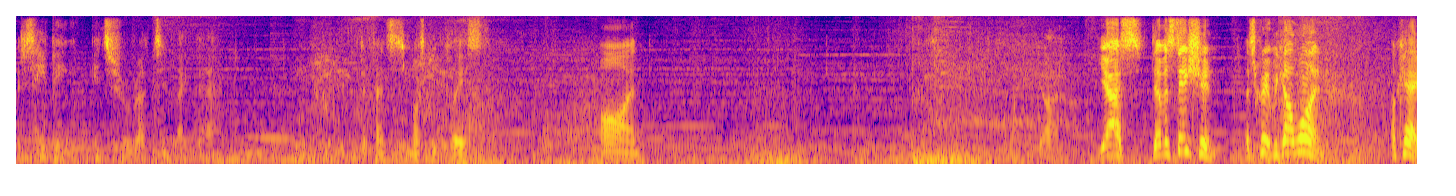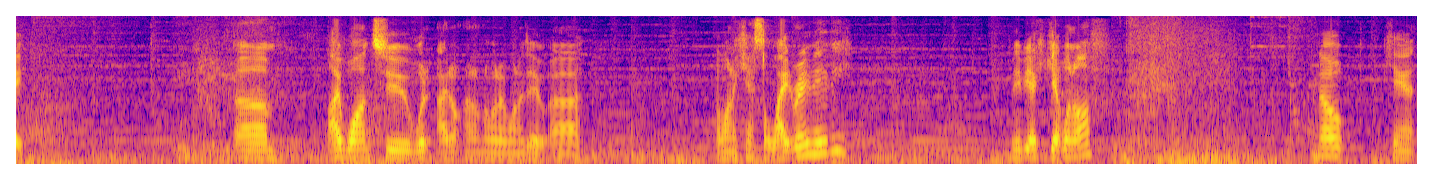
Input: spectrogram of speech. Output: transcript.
I just hate being interrupted like that. Defenses must be placed on. Oh my good god. Yes! Devastation! That's great, we got one! Okay. Um, I want to, what, I don't, I don't know what I want to do. Uh, I want to cast a light ray, maybe? Maybe I could get one off? Nope, can't.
